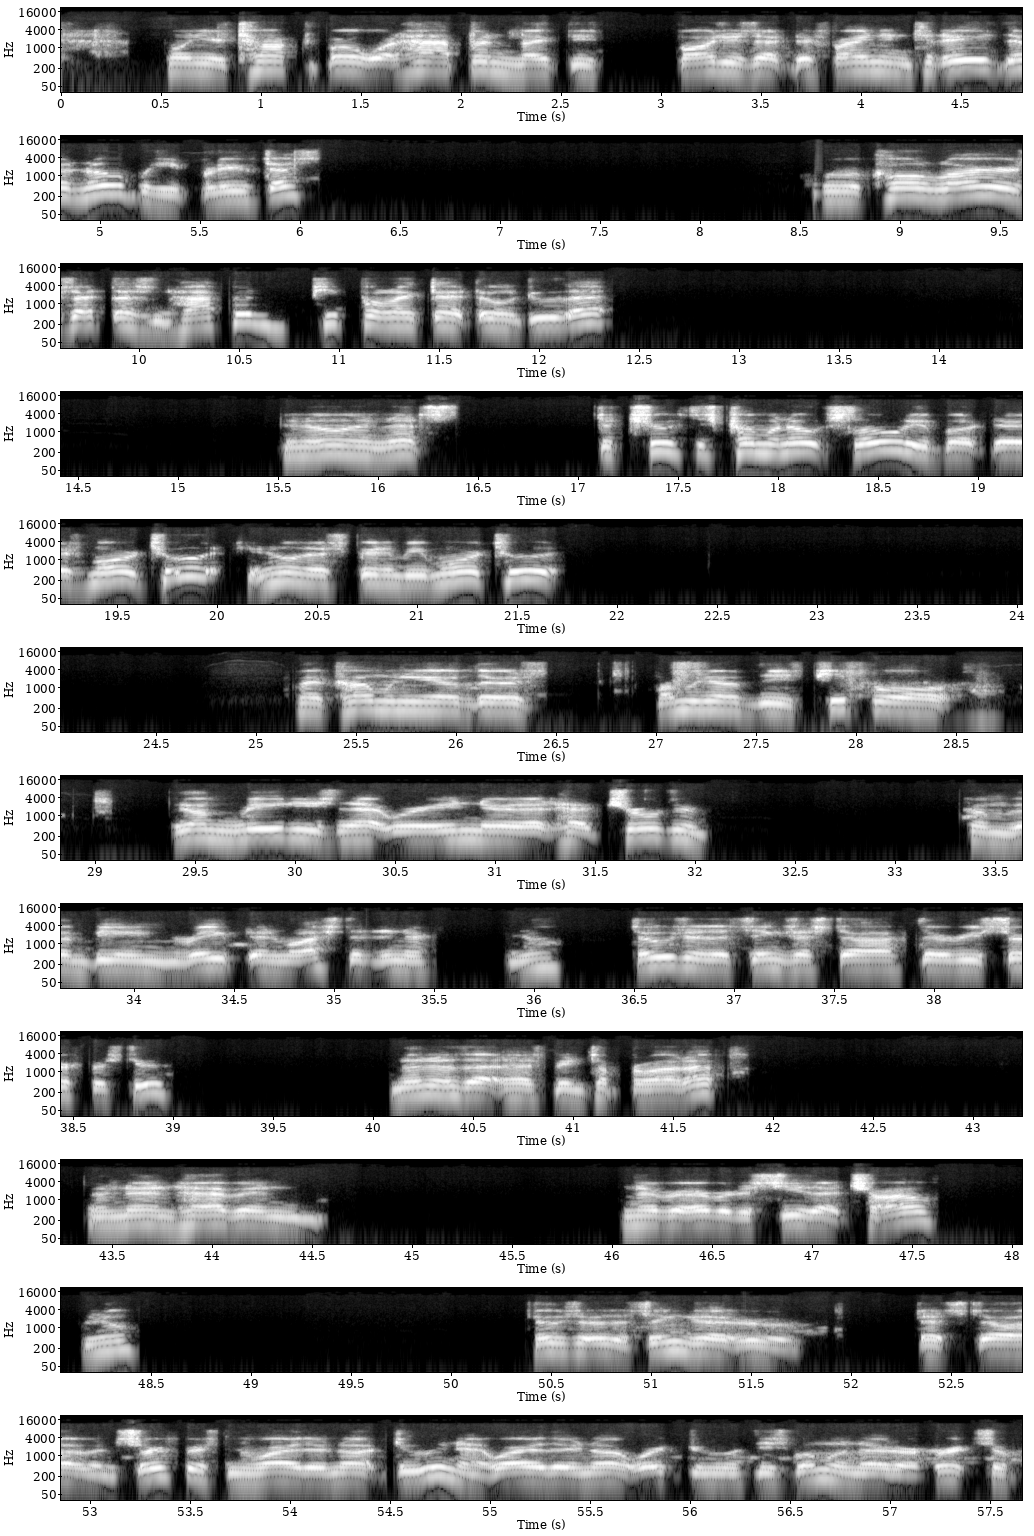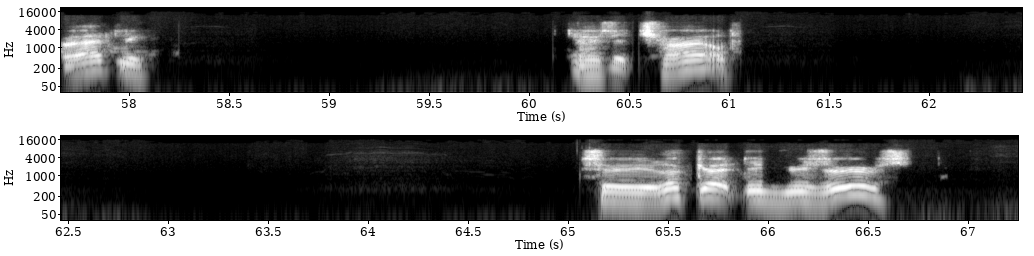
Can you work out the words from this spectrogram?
when you talked about what happened, like these bodies that they're finding today, nobody believed us. We were called liars. That doesn't happen. People like that don't do that. You know, and that's the truth is coming out slowly, but there's more to it. You know, there's going to be more to it. Like how many of those, how many of these people, young ladies that were in there that had children from them being raped and molested in there, you know? Those are the things that still have to resurface too. None of that has been brought up. And then having never ever to see that child, you know, those are the things that are that still haven't surfaced and why they're not doing that. Why are they not working with these women that are hurt so badly as a child? So you look at the reserves,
